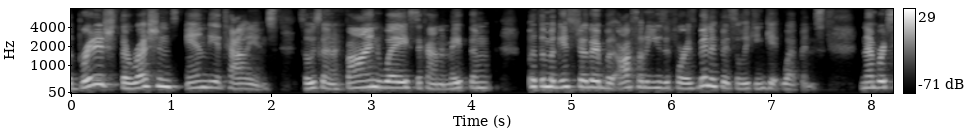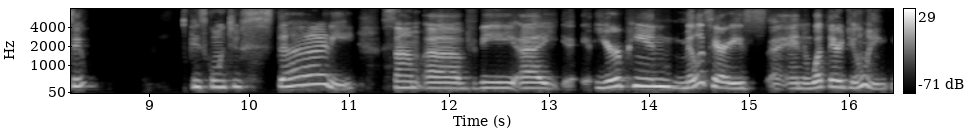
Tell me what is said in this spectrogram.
the British, the Russians, and the Italians. So he's going to find ways to kind of make them put them against each other, but also to use it for his benefit so he can get weapons. Number two, he's going to study some of the uh, European militaries and what they're doing.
